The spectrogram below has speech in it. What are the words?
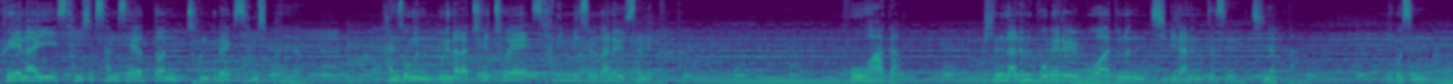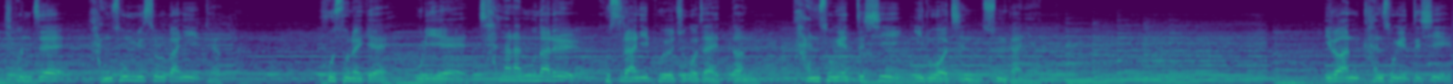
그의 나이 33세였던 1938년, 간송은 우리나라 최초의 살인미술관을 설립했다. 보화가 빛나는 보배를 모아두는 집이라는 뜻을 지녔다. 이곳은 현재 간송미술관이 되었다. 후손에게 우리의 찬란한 문화를 고스란히 보여주고자 했던 간송의 뜻이 이루어진 순간이었다. 이러한 간송의 뜻이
